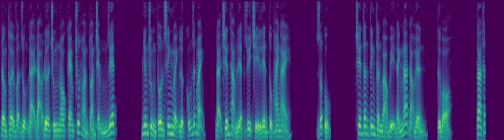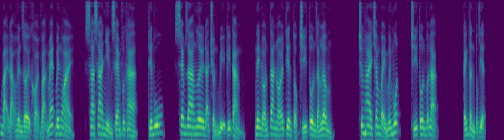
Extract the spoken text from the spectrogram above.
đồng thời vận dụng đại đạo đưa chúng nó kém chút hoàn toàn chém giết. Nhưng trùng tôn sinh mệnh lực cũng rất mạnh, đại chiến thảm liệt duy trì liên tục hai ngày. Rốt cục, trên thân tinh thần bào bị đánh nát đạo huyền, từ bỏ. Ta thất bại đạo huyền rời khỏi vạn mét bên ngoài, xa xa nhìn xem phương kha, thiên vũ, xem ra ngươi đã chuẩn bị kỹ cảng nên đón ta nói tiên tộc trí tôn giáng lâm. Chương hai trăm bảy mươi mốt trí tôn vẫn lạc. Cánh thần tộc diệt.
